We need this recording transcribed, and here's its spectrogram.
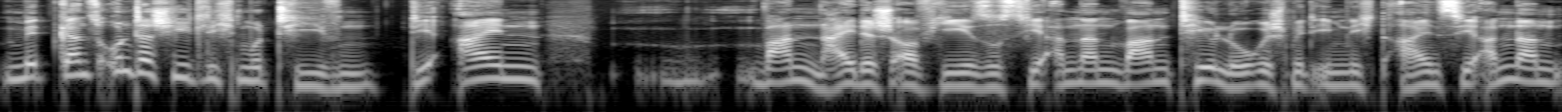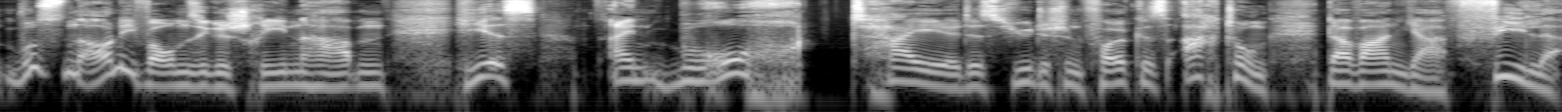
mit ganz unterschiedlichen Motiven. Die einen waren neidisch auf Jesus, die anderen waren theologisch mit ihm nicht eins, die anderen wussten auch nicht, warum sie geschrien haben. Hier ist ein Bruchteil des jüdischen Volkes. Achtung, da waren ja viele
